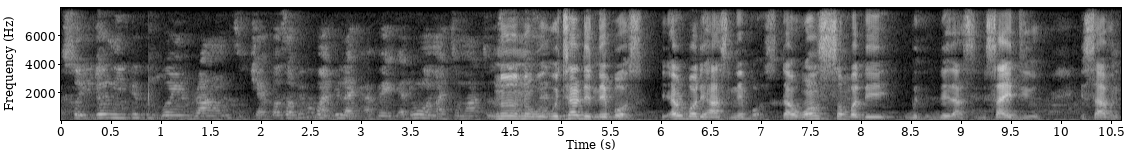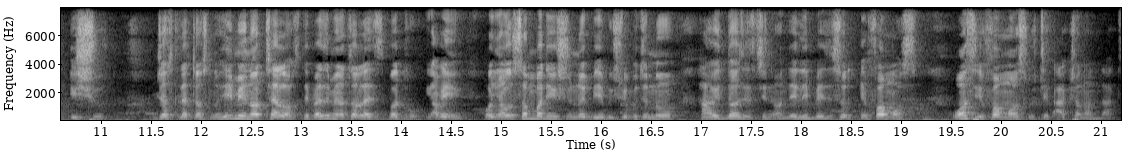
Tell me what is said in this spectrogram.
so you don't need people going around to check. Because some people might be like, I beg, I don't want my tomatoes. No, no, no. We, we tell the neighbors. Everybody has neighbors. That once somebody with that's beside you is having issue, just let us know. He may not tell us. The person may not tell us, but I mean, when you're somebody, you should not be able, you should be able to know how he does his thing on daily basis. So inform us. Once you inform us, we take action on that.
